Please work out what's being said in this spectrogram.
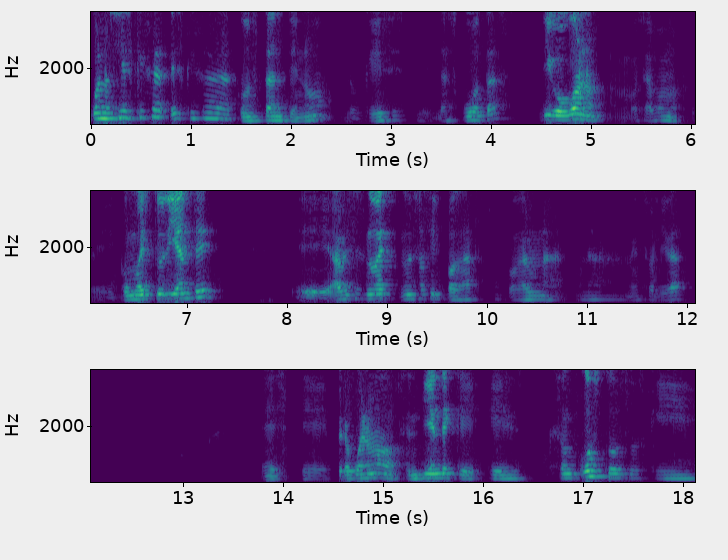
bueno, sí es queja, es queja constante, ¿no? que es este, las cuotas. Digo, bueno, o sea, vamos, eh, como estudiante, eh, a veces no es, no es fácil pagar, pagar una, mensualidad. Este, pero bueno, se entiende que, son costos los que,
